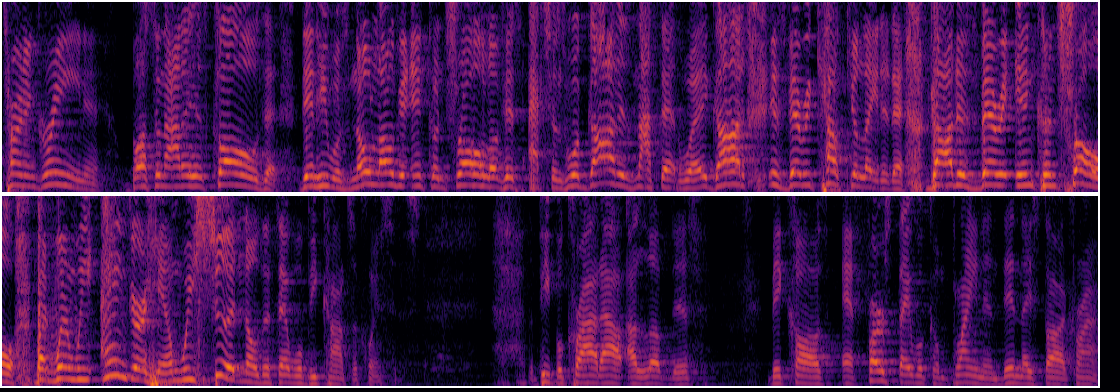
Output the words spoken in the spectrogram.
turning green and busting out of his clothes. And then he was no longer in control of his actions. Well, God is not that way. God is very calculated and God is very in control. But when we anger him, we should know that there will be consequences. The people cried out, I love this because at first they were complaining, then they started crying.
